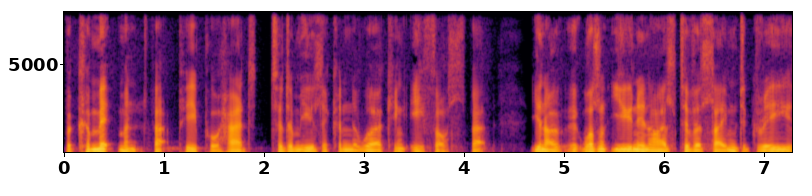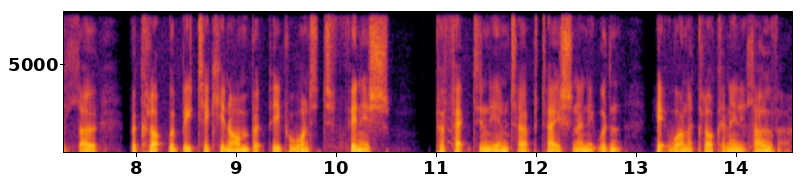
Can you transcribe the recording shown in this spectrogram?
the commitment that people had to the music and the working ethos. That you know, it wasn't unionized to the same degree, so the clock would be ticking on, but people wanted to finish perfecting the interpretation, and it wouldn't hit one o'clock and then it's over.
